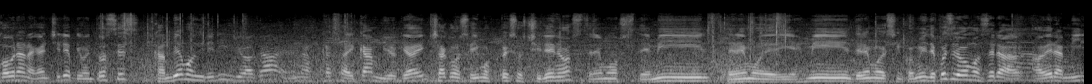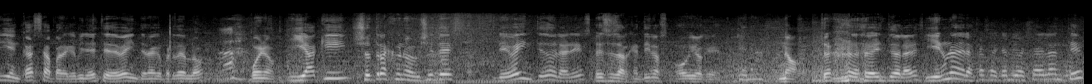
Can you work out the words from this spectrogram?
cobran acá en Chile. Entonces, cambiamos dinerillo acá, en una casa de cambio que hay. Ya conseguimos pesos chilenos, tenemos de mil, tenemos de 10 mil, tenemos de 5 mil. Después se lo vamos a hacer a, a ver a Mili en casa para que mire, este de 20, no hay que perderlo. Bueno, y aquí yo traje unos billetes de 20 dólares, pesos argentinos, obvio que no, traje unos de 20 dólares. Y en una de las casas de cambio allá adelante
